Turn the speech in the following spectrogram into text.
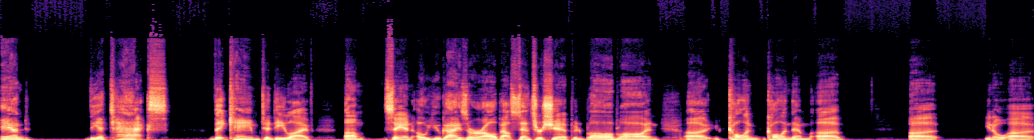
And the attacks that came to DLive, um, saying, "Oh, you guys are all about censorship and blah blah," and uh, calling calling them, uh, uh, you know, uh,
